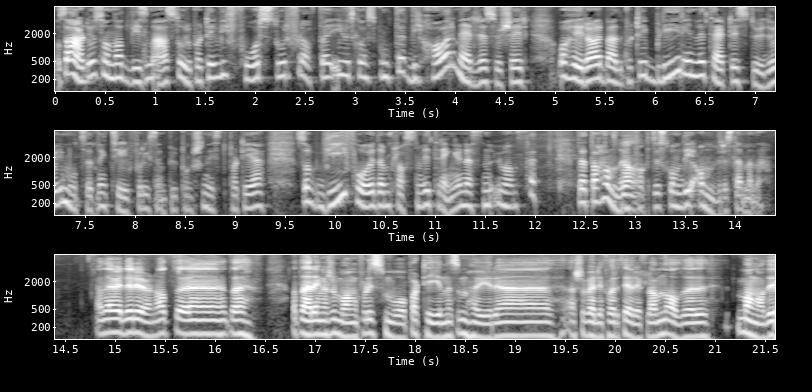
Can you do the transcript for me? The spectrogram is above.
Og så er det jo sånn at Vi som er store partier, vi får stor flate i utgangspunktet. Vi har mer ressurser. Og Høyre og Arbeiderpartiet blir invitert i studio, i motsetning til f.eks. Pensjonistpartiet. Så vi får jo den plassen vi trenger nesten uansett. Dette handler ja. faktisk om de andre stemmene. Ja, Det er veldig rørende at, uh, det, at, det, er engasjement for de små partiene som Høyre er så veldig for i TV-reklamen. Alle, mange av de,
